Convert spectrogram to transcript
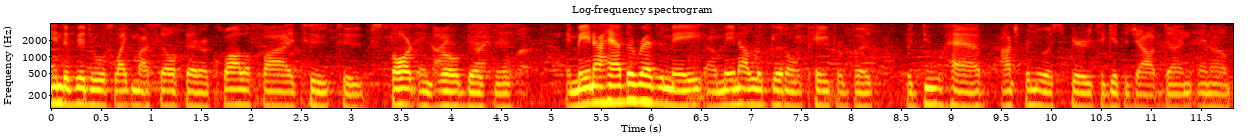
individuals like myself that are qualified to, to start and grow a business. It may not have the resume, uh, may not look good on paper, but but do have entrepreneur spirit to get the job done. And um,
